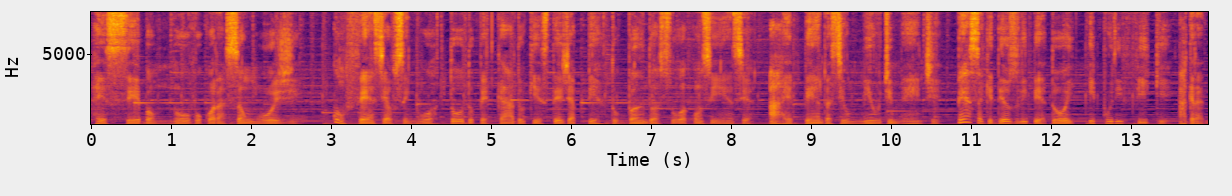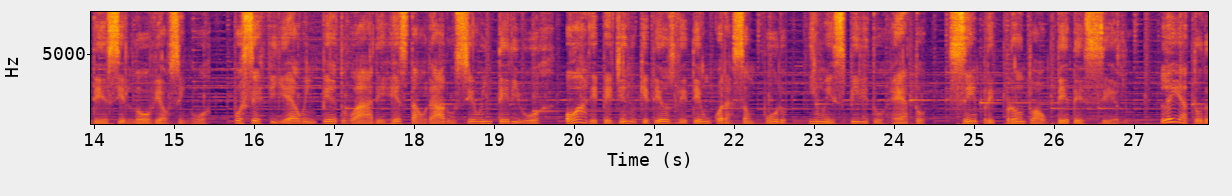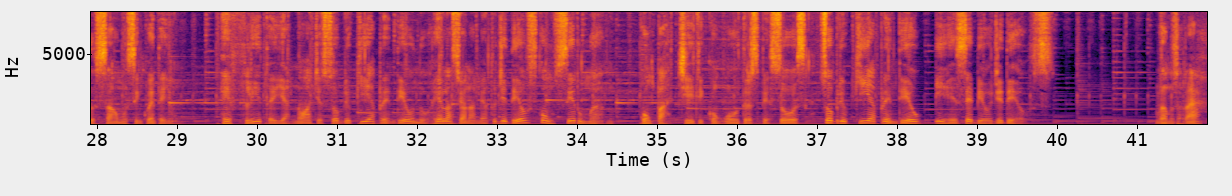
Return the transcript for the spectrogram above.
Receba um novo coração hoje Confesse ao Senhor todo o pecado que esteja perturbando a sua consciência. Arrependa-se humildemente. Peça que Deus lhe perdoe e purifique. Agradeça e louve ao Senhor por ser fiel em perdoar e restaurar o seu interior. Ore pedindo que Deus lhe dê um coração puro e um espírito reto, sempre pronto a obedecê-lo. Leia todo o Salmo 51. Reflita e anote sobre o que aprendeu no relacionamento de Deus com o ser humano. Compartilhe com outras pessoas sobre o que aprendeu e recebeu de Deus. Vamos orar?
